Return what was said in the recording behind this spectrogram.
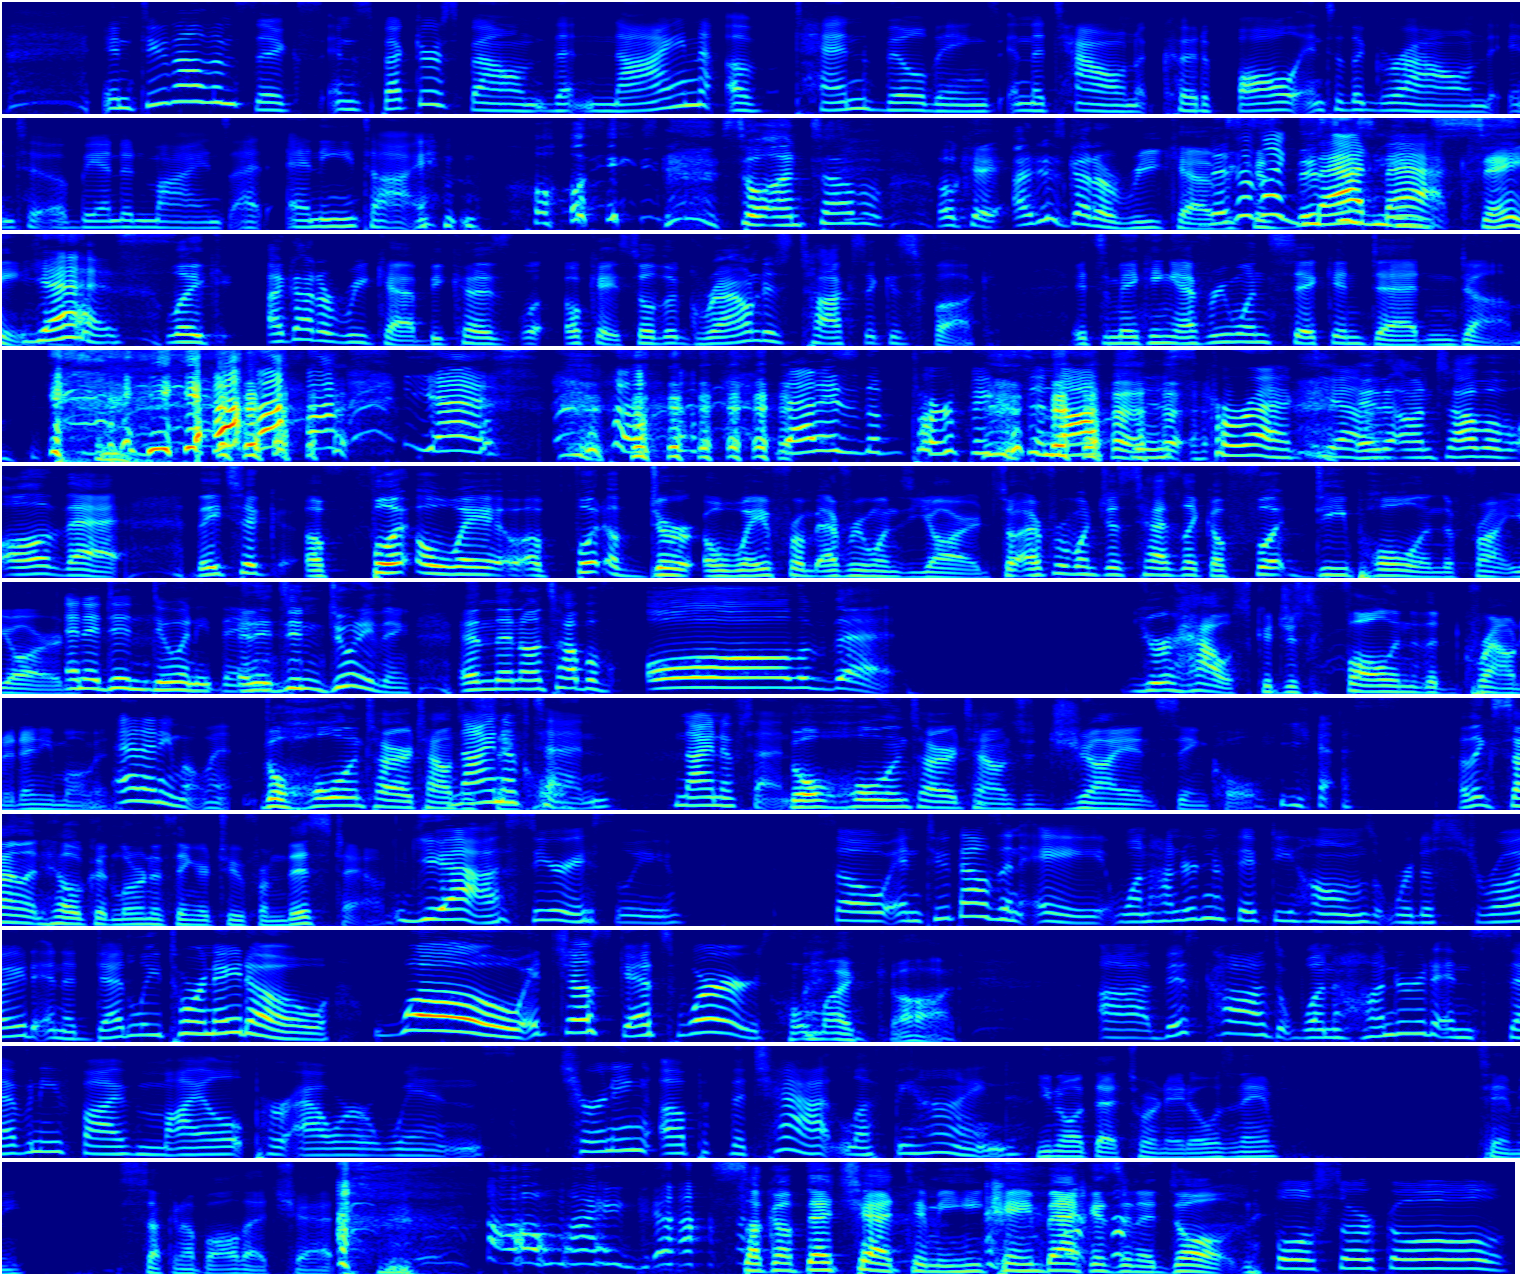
in 2006, inspectors found that nine of 10 buildings in the town could fall into the ground into abandoned mines at any time. Holy- so on top of okay, I just got to recap. this is like this Mad is Max. Insane. Yes. Like I got to recap because okay, so the ground is toxic as fuck. It's making everyone sick and dead and dumb. yes. that is the perfect synopsis. Correct. Yeah. And on top of all of that, they took a foot away, a foot of dirt away from everyone's yard. So everyone just has like a foot deep hole in the front yard. and it didn't do anything. and it didn't do anything. And then on top of all of that, your house could just fall into the ground at any moment. At any moment. The whole entire town's a Nine of sinkhole. 10. Nine of 10. The whole entire town's a giant sinkhole. yes. I think Silent Hill could learn a thing or two from this town. Yeah, seriously. So in 2008, 150 homes were destroyed in a deadly tornado. Whoa, it just gets worse. Oh my god. Uh, this caused 175 mile per hour winds, churning up the chat left behind. You know what that tornado was named? Timmy. Sucking up all that chat. Oh my god. Suck up that chat, Timmy. He came back as an adult. Full circle.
